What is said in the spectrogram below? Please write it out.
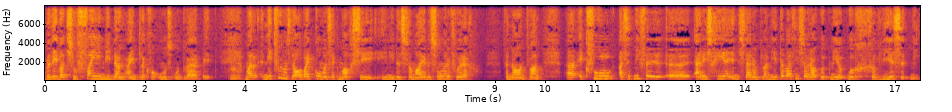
Willie wat so fyn die ding eintlik vir ons ontwerp het. Ja. Maar net voor ons daarby kom as ek mag sê en dit is vir my 'n besondere voorreg vanaand want Uh, ek voel as dit nie vir uh, RSG en sterre en planete was nie sou daar ook nie 'n oog gewees het nie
